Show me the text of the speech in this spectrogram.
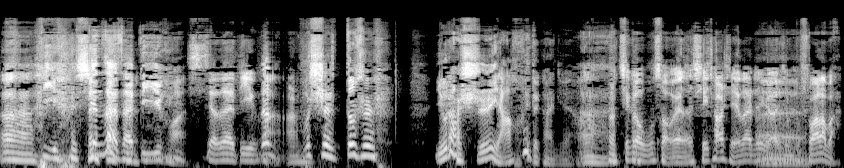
啊，第现在才第一款，现在第一款啊，不是都是有点食人牙慧的感觉啊，这个无所谓了，谁抄谁的这个就不说了吧。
